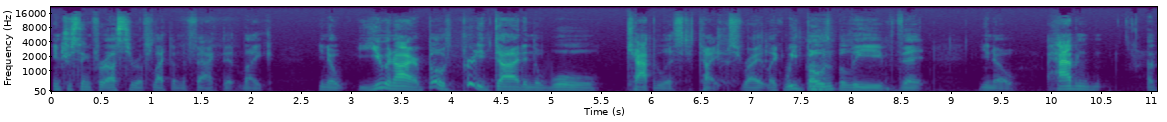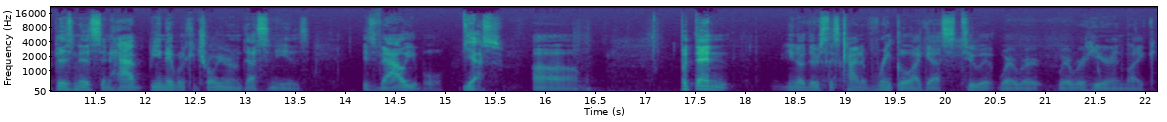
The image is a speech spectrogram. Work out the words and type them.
interesting for us to reflect on the fact that like you know you and I are both pretty dyed in the wool capitalist types, right? Like we both mm-hmm. believe that you know having a business and have being able to control your own destiny is is valuable. Yes. Um, but then, you know, there's this kind of wrinkle, I guess, to it where we're where we're hearing like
